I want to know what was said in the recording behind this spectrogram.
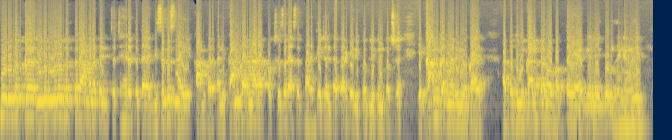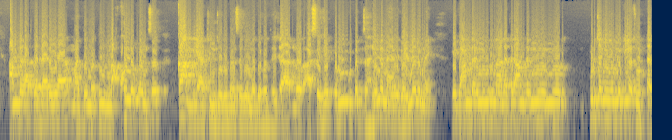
विरोधक विरोधक तर आम्हाला त्यांचा चेहरा तर दिसतच नाही काम करताना. काम करणारा पक्ष जर असेल भारतीय जनता पार्टी रिपब्लिकन पक्ष हे काम करणारे लोक आहेत. आता तुम्ही काल परवा बघताय या एक दोन महिन्यामध्ये आमदार आपल्या दारी या माध्यमातून लाखो लोकांचं काम या चिंचोड विधानसभेमध्ये होते ज्या असं हे पूर्वी कुठं झालेलं नाही घडलेलं नाही. एक आमदार निवडून आला तर आमदार निवड निवड पुढच्या निवडणुकीलाच उठतात.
